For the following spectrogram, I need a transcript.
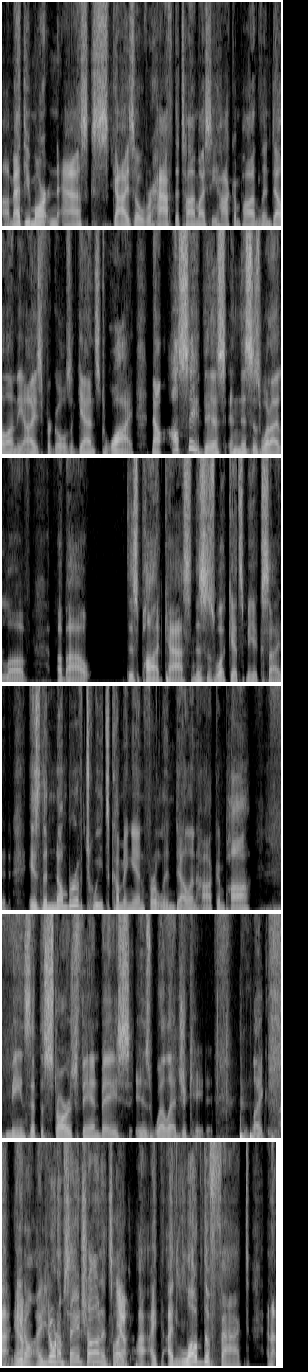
Uh, Matthew Martin asks, guys, over half the time I see Hakanpää and Lindell on the ice for goals against. Why? Now, I'll say this, and this is what I love about this podcast, and this is what gets me excited, is the number of tweets coming in for Lindell and Hakanpää means that the Stars fan base is well educated. Like, I, Yeah. you know, I- you know what I'm saying, Sean? It's like I, I I love the fact, and I,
